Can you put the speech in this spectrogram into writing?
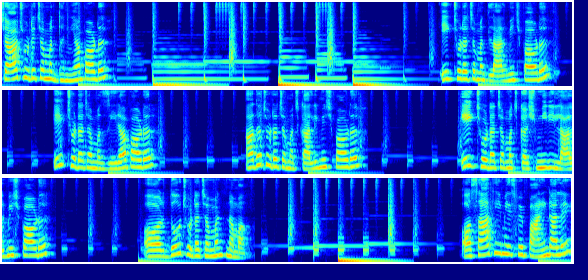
चार छोटे चम्मच धनिया पाउडर। एक छोटा चम्मच लाल मिर्च पाउडर। एक छोटा चम्मच ज़ीरा पाउडर। आधा छोटा चम्मच काली मिर्च पाउडर। एक छोटा चम्मच कश्मीरी लाल मिर्च पाउडर और दो छोटा चम्मच नमक। और साथ ही में इसमें पानी डालें।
